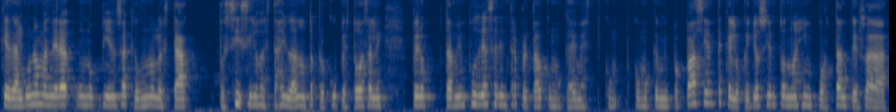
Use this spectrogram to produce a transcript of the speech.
que de alguna manera uno piensa que uno lo está, pues sí, sí los estás ayudando, no te preocupes, todo salir, pero también podría ser interpretado como que, como que mi papá siente que lo que yo siento no es importante, o sea,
